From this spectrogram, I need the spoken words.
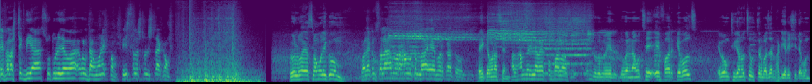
এই প্লাস্টিক দিয়া সুতুলে দেওয়া এগুলো দাম অনেক কম তিরিশ চল্লিশ চল্লিশ টাকা কম। রুল ভাই আসসালামু আলাইকুম। ওয়ালাইকুম সালাম রহমতুল্লাহ বরকাত ভাই কেমন আছেন? আলহামদুলিল্লাহ ভাই খুব ভালো আছি। রুবেল ভাইয়ের দোকানের নাম হচ্ছে এফ আর কেবলস এবং ঠিকানা হচ্ছে উত্তর বাজার ভাটিয়ারি সীতাকুণ্ড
